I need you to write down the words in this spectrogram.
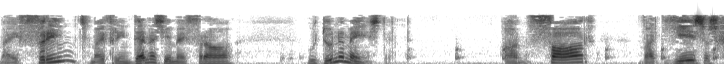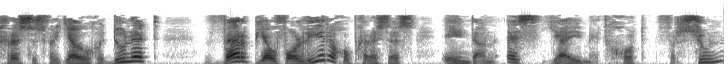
My vriend, my vriendin, as jy my vra, hoe doen 'n mens dit? Aanvaar wat Jesus Christus vir jou gedoen het, werp jou volledig op Christus en dan is jy met God versoen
